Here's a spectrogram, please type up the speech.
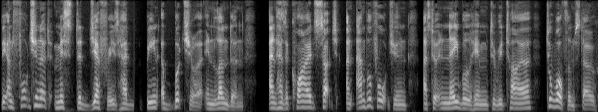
The unfortunate Mr. Jeffries had been a butcher in London and has acquired such an ample fortune as to enable him to retire to Walthamstow.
